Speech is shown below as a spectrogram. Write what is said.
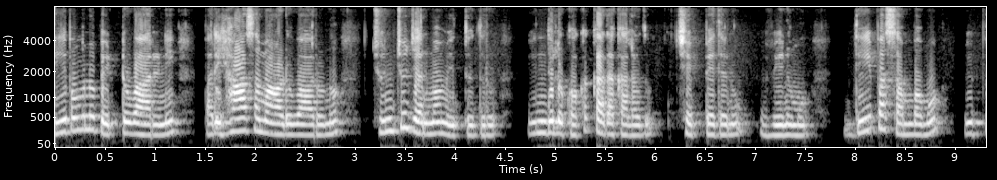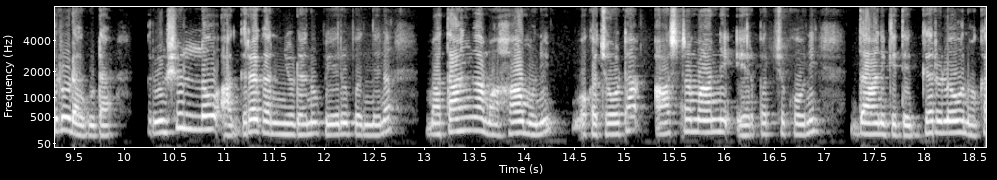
దీపమును పెట్టువారిని పరిహాసమాడువారును చుంచు జన్మమెత్తుదురు. ఇందులకొక కథ కలదు చెప్పెదను వినుము. దీప సంభము విప్రుడగుట ఋషుల్లో అగ్రగణ్యుడను పేరు పొందిన మతాంగ మహాముని ఒకచోట ఆశ్రమాన్ని ఏర్పరచుకొని దానికి దగ్గరలోనొక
